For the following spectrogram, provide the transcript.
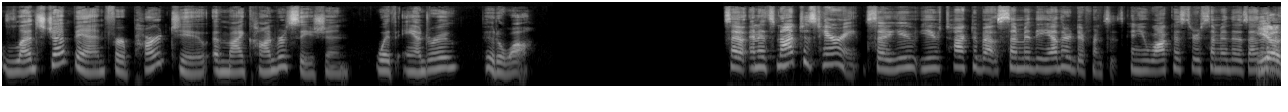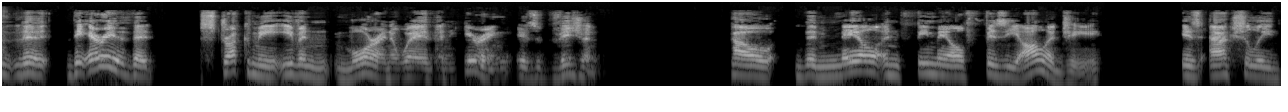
let's jump in for part two of my conversation with Andrew Pudewa. So, and it's not just hearing. So you you've talked about some of the other differences. Can you walk us through some of those other? Yeah, the the area that struck me even more in a way than hearing is vision. How the male and female physiology is actually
